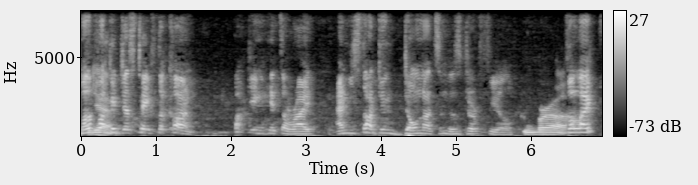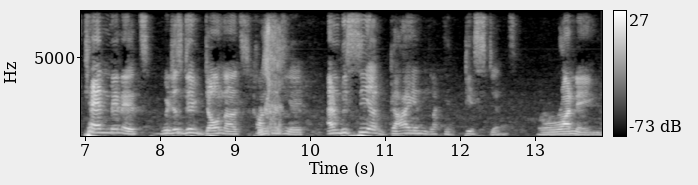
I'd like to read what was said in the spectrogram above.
Motherfucker Yeah. just takes the car, and fucking hits a right, and we start doing donuts in this dirt field Bruh. for like 10 minutes. We're just doing donuts constantly, and we see a guy in like the distance running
